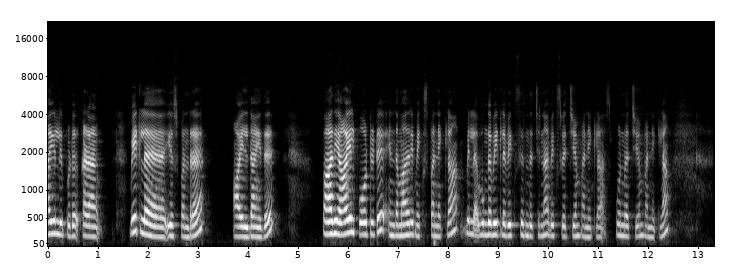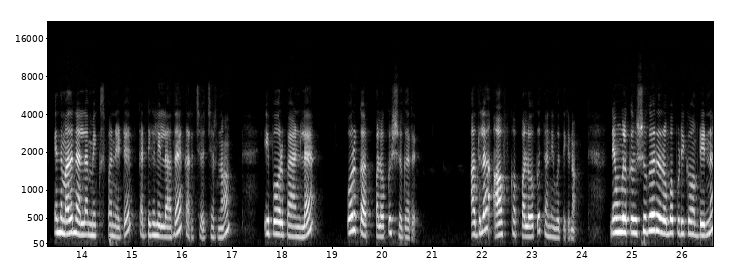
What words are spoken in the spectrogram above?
ஆயில் இப்படி க வீட்டில் யூஸ் பண்ணுற ஆயில் தான் இது. பாதி ஆயில் போட்டுட்டு இந்த மாதிரி மிக்ஸ் பண்ணிக்கலாம். இல்லை உங்கள் வீட்டில் விக்ஸ் இருந்துச்சுன்னா விக்ஸ் வச்சியும் பண்ணிக்கலாம். ஸ்பூன் வச்சியும் பண்ணிக்கலாம். இந்த மாதிரி நல்லா மிக்ஸ் பண்ணிவிட்டு கட்டிகள் இல்லாத கரைச்சி வச்சிடணும். இப்போ ஒரு பேனில் ஒரு கப் அளவுக்கு சுகரு அதில் ஆஃப் கப் அளவுக்கு தண்ணி ஊற்றிக்கணும் உங்களுக்கு சுகர் ரொம்ப பிடிக்கும் அப்படின்னா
